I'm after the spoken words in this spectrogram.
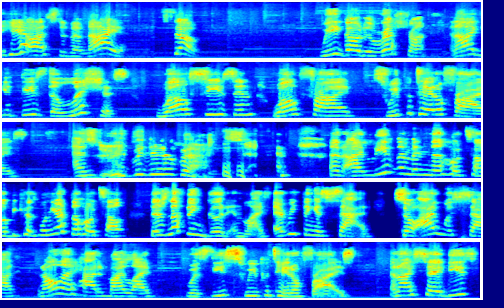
he has to deny it. So we go to the restaurant, and I get these delicious, well-seasoned, well-fried sweet potato fries, and Sweet potato fries. and I leave them in the hotel because when you're at the hotel, there's nothing good in life. Everything is sad. So I was sad, and all I had in my life was these sweet potato fries. And I say, "These,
